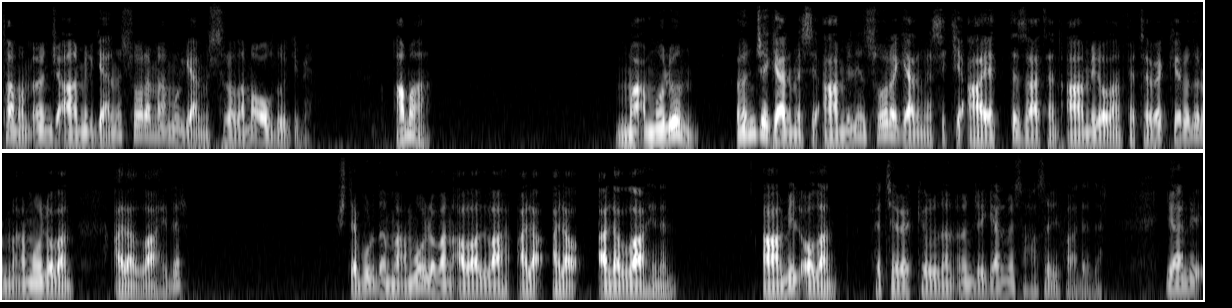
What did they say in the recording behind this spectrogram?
Tamam önce amil gelmiş sonra memur gelmiş sıralama olduğu gibi. Ama ma'mulun önce gelmesi, amilin sonra gelmesi ki ayette zaten amil olan fetevekkerudur, ma'mul olan alallahidir. İşte burada ma'mul olan alallah, ala, alallahinin amil olan fetevekkerudan önce gelmesi hasır ifade eder. Yani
